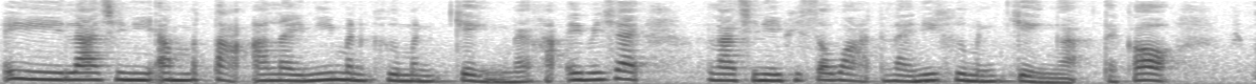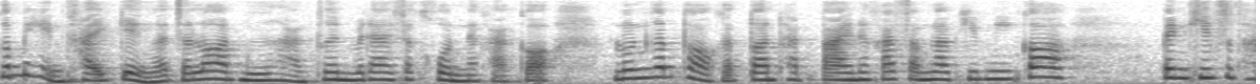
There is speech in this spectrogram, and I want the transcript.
ไอ้ราชินีอมตะอะไรนี่มันคือมันเก่งนะคะไอ้ไม่ใช่ราชินีพิศวาสอะไรนี่คือมันเก่งอะแต่ก็ ก็ไม่เห็นใครเก่งแล้วจะรอดมือหารเพื่อนไม่ได้สักคนนะคะ ก็ลุ้นกันต่อกันตอนถัดไปนะคะสำหรับคลิปนี้ก็เป็นคลิปสุดท้าย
